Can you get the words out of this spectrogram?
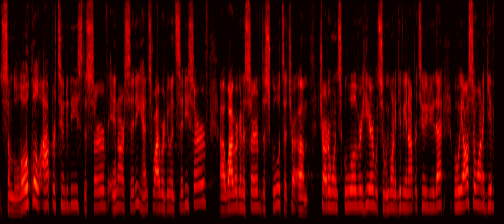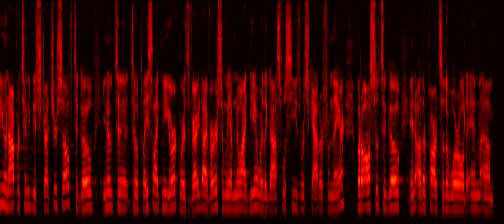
some local opportunities to serve in our city. Hence, why we're doing City Serve. Uh, why we're going to serve the school. It's a char- um, charter one school over here, so we want to give you an opportunity to do that. But we also want to give you an opportunity to stretch yourself to go, you know, to, to a place like New York where it's very diverse and we have no idea where the gospel seeds were scattered from there, but also to go in other parts of the world. And um,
